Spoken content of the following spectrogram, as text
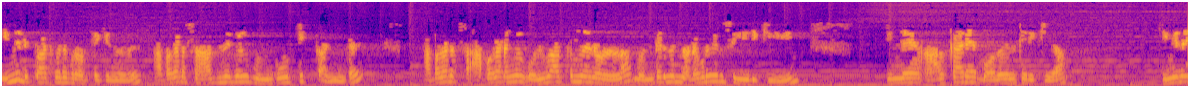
ഇന്ന് ഡിപ്പാർട്ട്മെന്റ് പ്രവർത്തിക്കുന്നത് അപകട സാധ്യതകൾ മുൻകൂട്ടി കണ്ട് അപകട അപകടങ്ങൾ ഒഴിവാക്കുന്നതിനുള്ള മുൻകരുതൽ നടപടികൾ സ്വീകരിക്കുകയും പിന്നെ ആൾക്കാരെ ബോധവൽക്കരിക്കുക. ഇങ്ങനെ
